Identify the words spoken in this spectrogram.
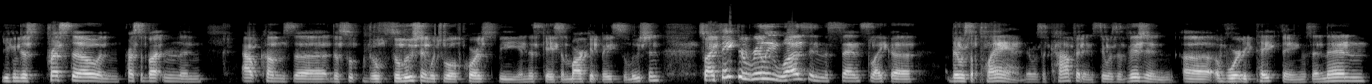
you can just presto and press a button and out comes uh, the, the solution which will of course be in this case a market based solution so I think there really was in the sense like a there was a plan there was a confidence there was a vision uh, of where to take things and then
